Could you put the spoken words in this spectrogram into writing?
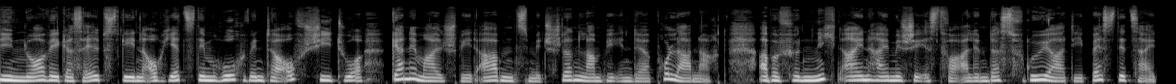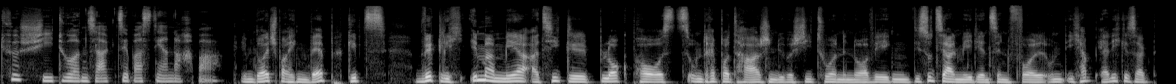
Die Norweger selbst gehen auch jetzt im Hochwinter auf Skitour, gerne mal spät abends mit Stirnlampe in der Polarnacht. Aber für Nicht-Einheimische ist vor allem das Frühjahr die beste Zeit für Skitouren, sagt Sebastian Nachbar. Im deutschsprachigen Web gibt es wirklich immer mehr Artikel, Blogposts und Reportagen über Skitouren in Norwegen. Die sozialen Medien sind voll und ich habe ehrlich gesagt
